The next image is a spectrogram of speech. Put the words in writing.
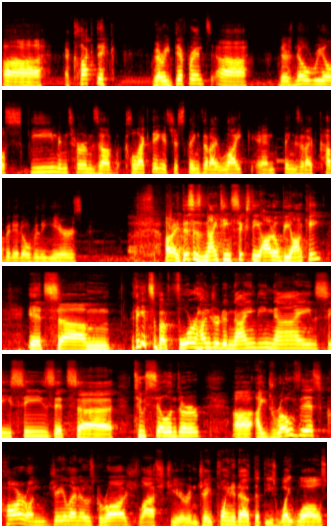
uh, eclectic, very different. Uh, there's no real scheme in terms of collecting. It's just things that I like and things that I've coveted over the years. All right, this is 1960 Autobianchi. It's um, I think it's about 499 cc's. It's uh, two cylinder. Uh, I drove this car on Jay Leno's garage last year, and Jay pointed out that these white walls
